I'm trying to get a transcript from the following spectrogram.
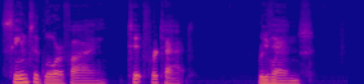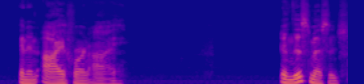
seem to glorify tit for tat, revenge, and an eye for an eye. In this message,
